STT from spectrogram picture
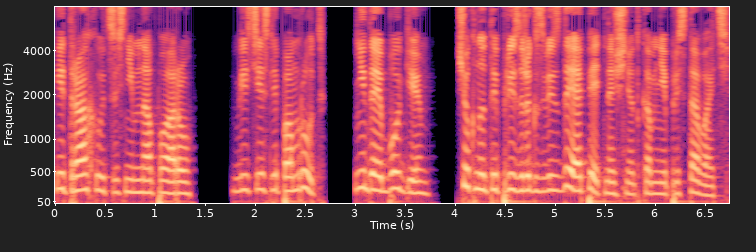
и трахаются с ним на пару. Ведь если помрут, не дай боги, чокнутый призрак звезды опять начнет ко мне приставать.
